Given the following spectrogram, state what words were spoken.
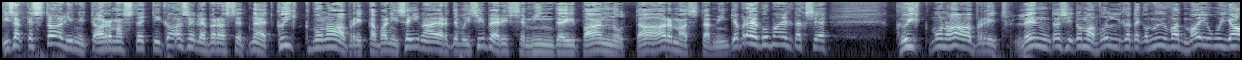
Isake Stalinit armastati ka sellepärast, et näed, kõik mu naabrid ta pani seina äärde või Siberisse, mind ei pannud, ta armastab mind ja praegu mõeldakse, kõik mu naabrid lendasid oma võlgadega, müüvad maju ja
